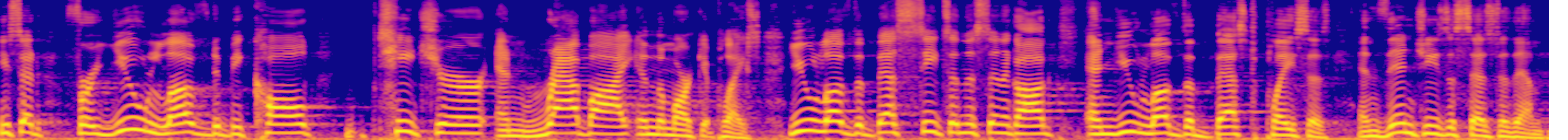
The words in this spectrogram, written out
He said, For you love to be called teacher and rabbi in the marketplace. You love the best seats in the synagogue and you love the best places. And then Jesus says to them,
